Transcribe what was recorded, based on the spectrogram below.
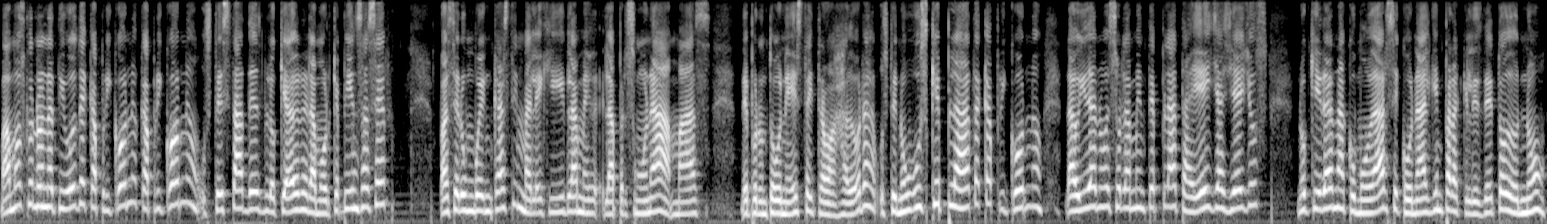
Vamos con los nativos de Capricornio. Capricornio, usted está desbloqueado en el amor. ¿Qué piensa hacer? Va a ser un buen casting, va a elegir la, la persona más de pronto honesta y trabajadora. Usted no busque plata, Capricornio. La vida no es solamente plata. Ellas y ellos no quieran acomodarse con alguien para que les dé todo. No,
